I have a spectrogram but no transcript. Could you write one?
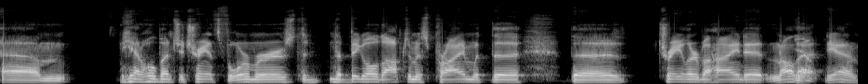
um, he had a whole bunch of Transformers, the the big old Optimus Prime with the the trailer behind it, and all Yep. that. Yeah.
